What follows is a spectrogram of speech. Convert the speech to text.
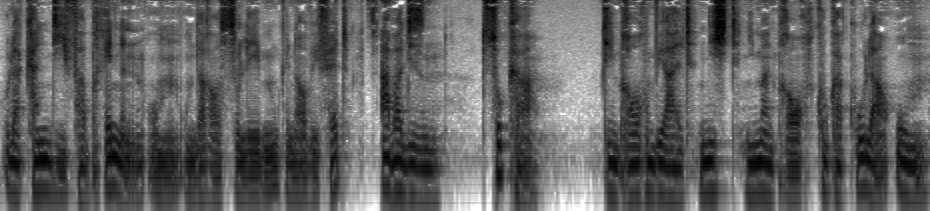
oder kann die verbrennen, um, um daraus zu leben, genau wie Fett. Aber diesen Zucker, den brauchen wir halt nicht. Niemand braucht Coca-Cola um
